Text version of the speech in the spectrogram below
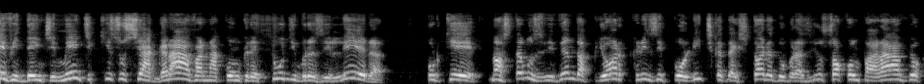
evidentemente, que isso se agrava na concretude brasileira, porque nós estamos vivendo a pior crise política da história do Brasil, só comparável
